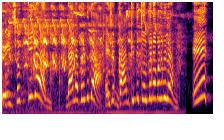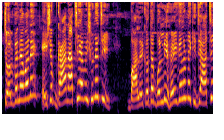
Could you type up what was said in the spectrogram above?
এইসব কি গান? না না পেটুদা এইসব গান কিন্তু চলবে না বলে দিলাম। এ চলবে না মানে? এইসব গান আছে আমি শুনেছি। বালের কথা বললি হয়ে গেল নাকি যে আছে?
